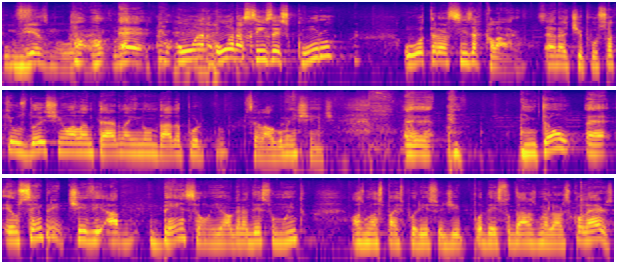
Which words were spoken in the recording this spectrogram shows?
O mesmo. é, um era, um era cinza escuro, o outro era cinza claro. Era tipo, só que os dois tinham a lanterna inundada por, sei lá, alguma enchente. É, então, é, eu sempre tive a bênção, e eu agradeço muito aos meus pais por isso, de poder estudar nos melhores colégios.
